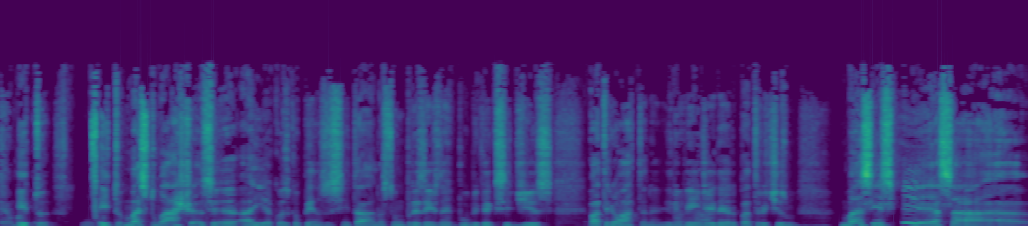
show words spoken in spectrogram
É. E tu, e tu- mas tu acha, assim, aí é a coisa que eu penso, assim, tá? Nós temos um presidente da República que se diz patriota, né? Ele Aham. vende a ideia do patriotismo. Mas esse, essa,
